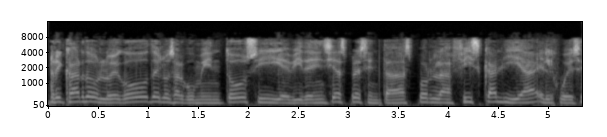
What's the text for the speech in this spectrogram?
Ricardo, luego de los argumentos y evidencias presentadas por la Fiscalía, el juez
